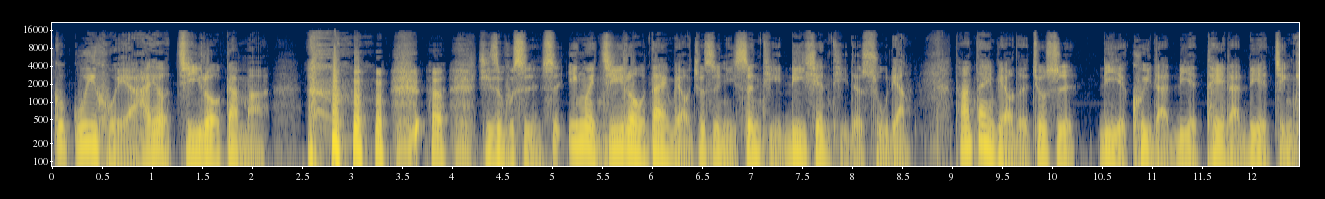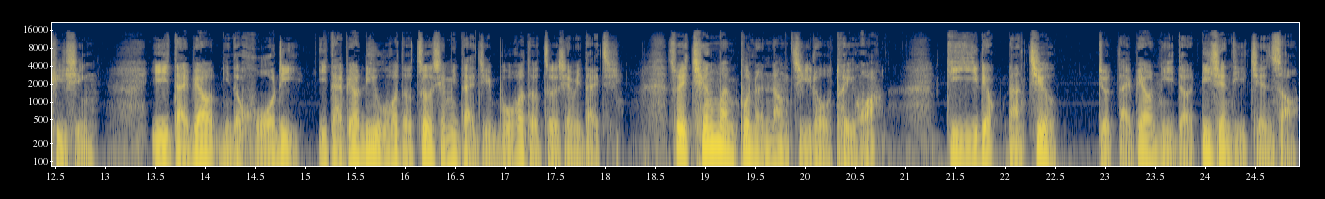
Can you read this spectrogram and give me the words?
个归回啊，还有肌肉干嘛？其实不是，是因为肌肉代表就是你身体立腺体的数量。它代表的就是你的溃烂、你的退了、你的精气神，以代表你的活力，以代表你有获得做什么代志，不获得做什么代志。所以千万不能让肌肉退化，肌肉那就就代表你的粒线体减少，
